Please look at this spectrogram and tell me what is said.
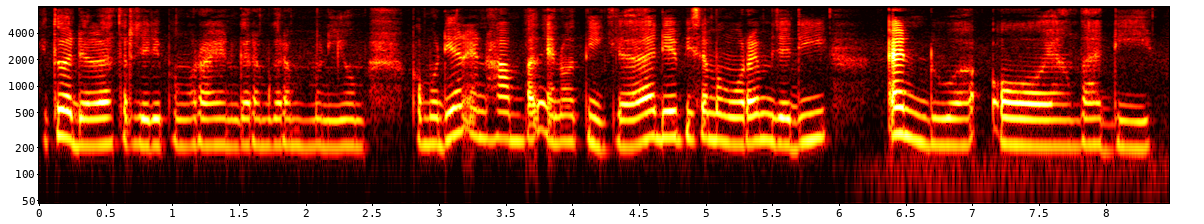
Itu adalah terjadi penguraian garam-garam amonium. Kemudian NH4NO3 dia bisa mengurai menjadi N2O yang tadi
